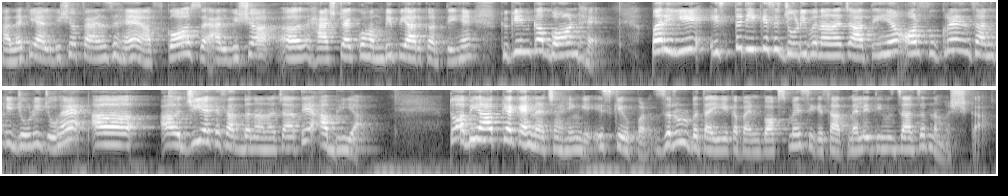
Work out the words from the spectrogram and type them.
हालाँकि एलविशा फैंस हैं ऑफ़ कोर्स एलविशा हैशटैग को हम भी प्यार करते हैं क्योंकि इनका बॉन्ड है। पर ये इस तरीके से जोड़ी बनाना चाहती हैं और फुकरा इंसान की जोड़ी जो है आ, आ, जिया के साथ बनाना चाहते हैं अभिया। तो अभी आप क्या कहना चाहेंगे इसके ऊपर? ज़रूर बताइए कमेंट बॉक्स में। इसी के साथ मैं लेती हूँ इजाज़त नमस्कार।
